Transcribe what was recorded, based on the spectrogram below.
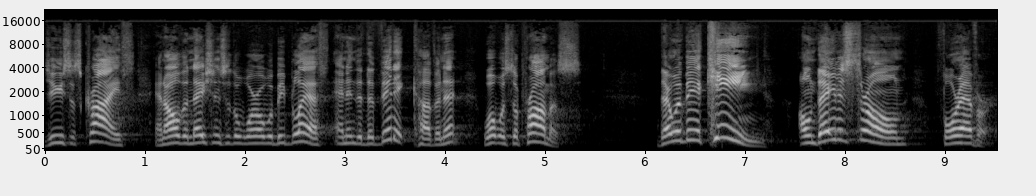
Jesus Christ, and all the nations of the world will be blessed. And in the Davidic covenant, what was the promise? There would be a king on David's throne forever.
